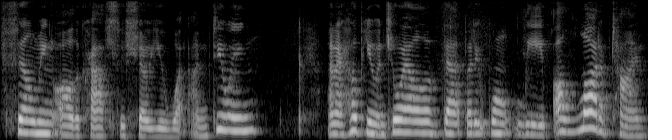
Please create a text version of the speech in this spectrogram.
filming all the crafts to show you what I'm doing. And I hope you enjoy all of that, but it won't leave a lot of time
